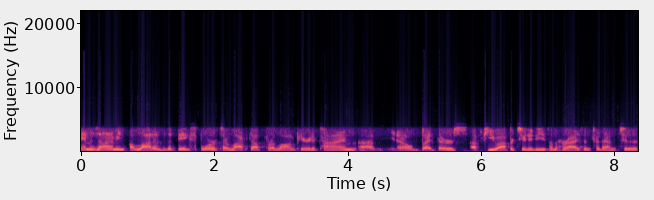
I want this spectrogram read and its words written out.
Amazon, I mean, a lot of the big sports are locked up for a long period of time, um, you know, but there's a few opportunities on the horizon for them to,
